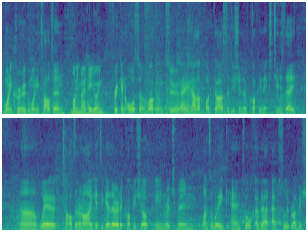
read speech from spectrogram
Good morning, crew. Good morning, Tarleton. Morning, mate. How you doing? Freaking awesome. Welcome to another podcast edition of Coffee Next Tuesday, uh, where Tarleton and I get together at a coffee shop in Richmond once a week and talk about absolute rubbish.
